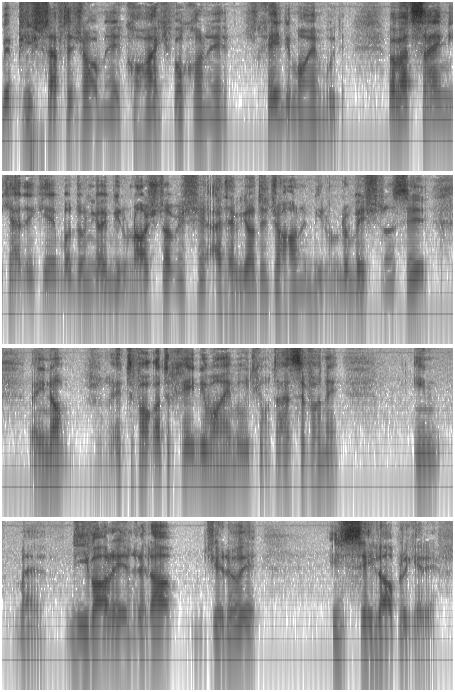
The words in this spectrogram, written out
به پیشرفت جامعه کمک بکنه. خیلی مهم بوده. و بعد سعی می‌کرده که با دنیای بیرون آشنا بشه ادبیات جهان بیرون رو بشناسه و اینا اتفاقات خیلی مهمی بود که متاسفانه این دیوار انقلاب جلو این سیلاب رو گرفت.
